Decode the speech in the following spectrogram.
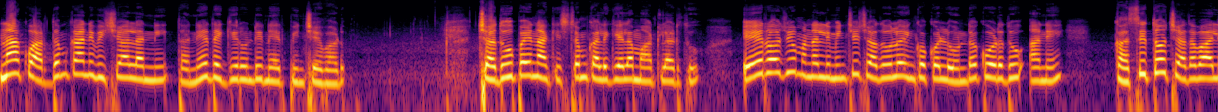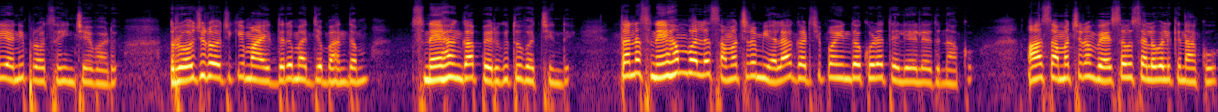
నాకు అర్థం కాని విషయాలన్నీ తనే దగ్గరుండి నేర్పించేవాడు. చదువుపై నాకు ఇష్టం కలిగేలా మాట్లాడుతూ ఏ రోజు మనల్ని మించి చదువులో ఇంకొకళ్ళు ఉండకూడదు అనే కసితో చదవాలి అని ప్రోత్సహించేవాడు. రోజు రోజుకి మా ఇద్దరి మధ్య బంధం స్నేహంగా పెరుగుతూ వచ్చింది. తన స్నేహం వల్ల సంవత్సరం ఎలా గడిచిపోయిందో కూడా తెలియలేదు నాకు. ఆ సంవత్సరం వేసవి సెలవులకి నాకు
